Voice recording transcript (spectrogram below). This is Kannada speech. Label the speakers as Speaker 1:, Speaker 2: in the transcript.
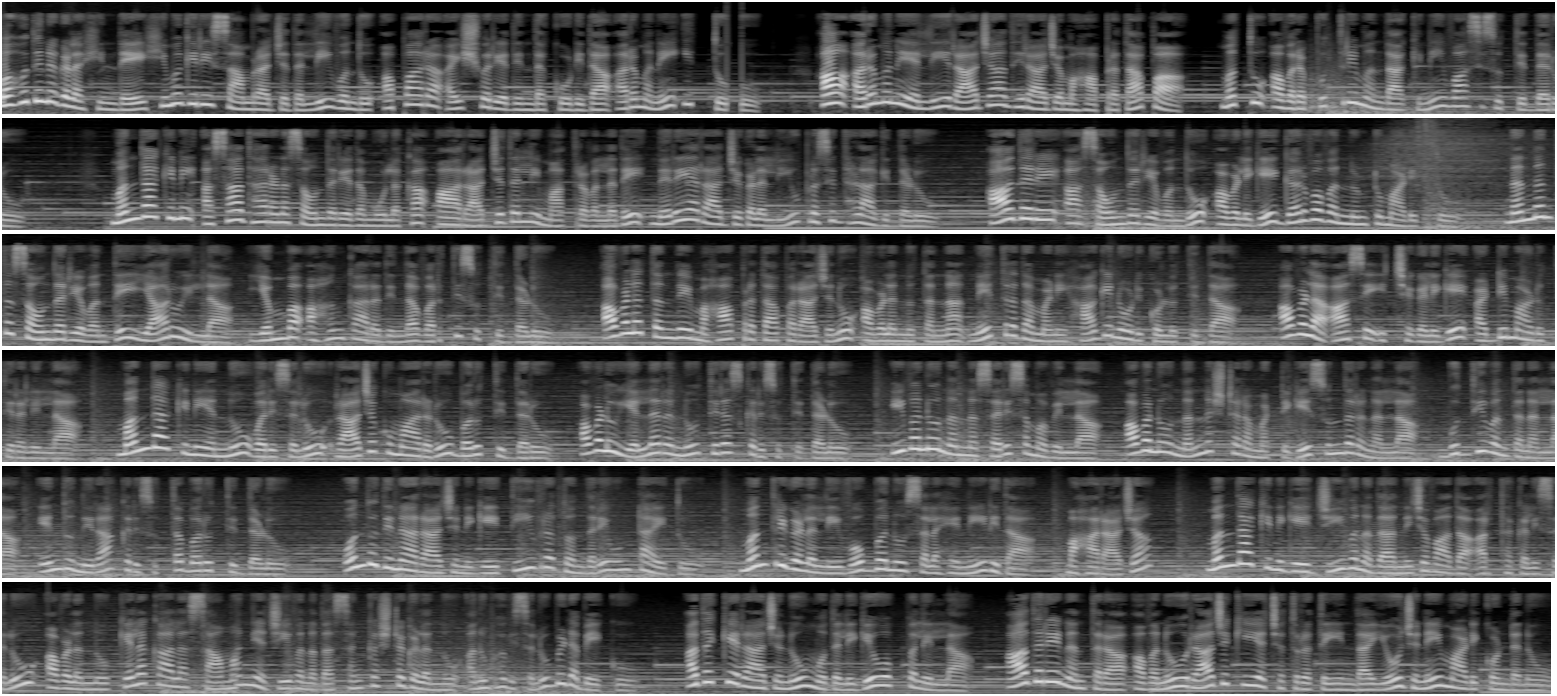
Speaker 1: ಬಹುದಿನಗಳ ಹಿಂದೆ ಹಿಮಗಿರಿ ಸಾಮ್ರಾಜ್ಯದಲ್ಲಿ ಒಂದು ಅಪಾರ ಐಶ್ವರ್ಯದಿಂದ ಕೂಡಿದ ಅರಮನೆ ಇತ್ತು. ಆ ಅರಮನೆಯಲ್ಲಿ ರಾಜಾಧಿರಾಜ ಮಹಾಪ್ರತಾಪ ಮತ್ತು ಅವರ ಪುತ್ರಿ ಮಂದಾಕಿನಿ ವಾಸಿಸುತ್ತಿದ್ದರು. ಮಂದಾಕಿನಿ ಅಸಾಧಾರಣ ಸೌಂದರ್ಯದ ಮೂಲಕ ಆ ರಾಜ್ಯದಲ್ಲಿ ಮಾತ್ರವಲ್ಲದೆ ನೆರೆಯ ರಾಜ್ಯಗಳಲ್ಲಿಯೂ ಪ್ರಸಿದ್ಧಳಾಗಿದ್ದಳು. ಆದರೆ ಆ ಸೌಂದರ್ಯವೊಂದು ಅವಳಿಗೆ ಗರ್ವವನ್ನುಂಟು ಮಾಡಿತ್ತು. ನನ್ನಂತ ಸೌಂದರ್ಯವಂತೆ ಯಾರೂ ಇಲ್ಲ ಎಂಬ ಅಹಂಕಾರದಿಂದ ವರ್ತಿಸುತ್ತಿದ್ದಳು. ಅವಳ ತಂದೆ ಮಹಾಪ್ರತಾಪರಾಜನು ಅವಳನ್ನು ತನ್ನ ನೇತ್ರದ ಮಣಿ ಹಾಗೆ ನೋಡಿಕೊಳ್ಳುತ್ತಿದ್ದ. ಅವಳ ಆಸೆ ಇಚ್ಛೆಗಳಿಗೆ ಅಡ್ಡಿ ಮಾಡುತ್ತಿರಲಿಲ್ಲ. ಮಂದಾಕಿನಿಯನ್ನು ವರಿಸಲು ರಾಜಕುಮಾರರು ಬರುತ್ತಿದ್ದರು. ಅವಳು ಎಲ್ಲರನ್ನೂ ತಿರಸ್ಕರಿಸುತ್ತಿದ್ದಳು. ಇವನು ನನ್ನ ಸರಿಸಮವಿಲ್ಲ. ಅವನು ನನ್ನಷ್ಟರ ಮಟ್ಟಿಗೆ ಸುಂದರನಲ್ಲ, ಬುದ್ಧಿವಂತನಲ್ಲ ಎಂದು ನಿರಾಕರಿಸುತ್ತ ಬರುತ್ತಿದ್ದಳು. ಒಂದು ದಿನ ರಾಜನಿಗೆ ತೀವ್ರ ತೊಂದರೆ ಉಂಟಾಯಿತು. ಮಂತ್ರಿಗಳಲ್ಲಿ ಒಬ್ಬನು ಸಲಹೆ ನೀಡಿದ, ಮಹಾರಾಜ ಮಂದಾಕಿನಿಗೆ ಜೀವನದ ನಿಜವಾದ ಅರ್ಥ ಕಲಿಸಲು ಅವಳನ್ನು ಕೆಲಕಾಲ ಸಾಮಾನ್ಯ ಜೀವನದ ಸಂಕಷ್ಟಗಳನ್ನು ಅನುಭವಿಸಲು ಬಿಡಬೇಕು. ಅದಕ್ಕೆ ರಾಜನು ಮೊದಲಿಗೆ ಒಪ್ಪಲಿಲ್ಲ. ಆದರೆ ನಂತರ ಅವನು ರಾಜಕೀಯ ಚತುರತೆಯಿಂದ ಯೋಜನೆ ಮಾಡಿಕೊಂಡನು.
